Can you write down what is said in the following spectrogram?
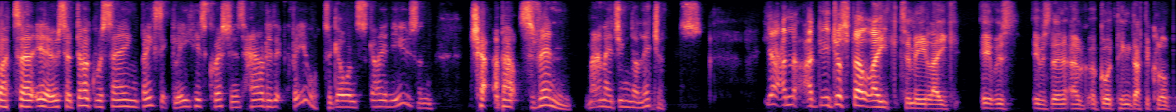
But uh, you know, so Doug was saying basically his question is, how did it feel to go on Sky News and chat about Sven managing the legends? Yeah, and it just felt like to me like it was it was the, a, a, good thing that the club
